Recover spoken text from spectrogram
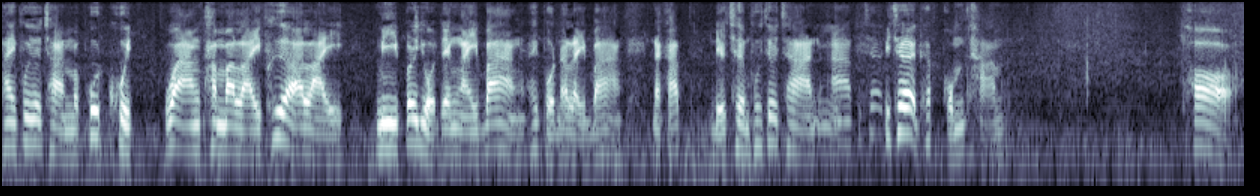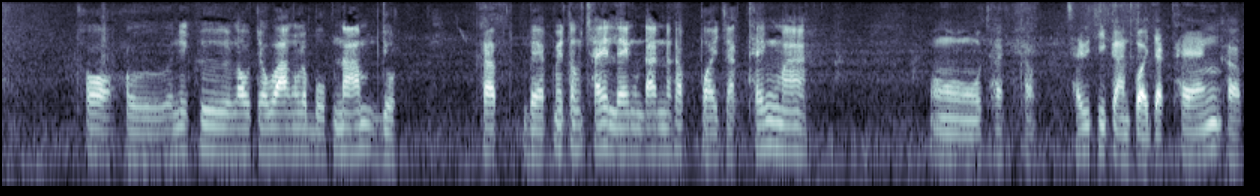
ให้ผู้เชี่ยวชาญมาพูดคุย วางทำอะไรเพื่ออะไร มีประโยชน์ยังไงบ้าง ให้ผลอะไรบ้างนะครับ เดี๋ยวเชิญผู้เชี่ยวชาญอ่าพี่เชิดครับผมถาม ท่อท่อเอออันนี้คือเราจะวางระบบน้ำหยดครับ แบบไม่ต้องใช้แรงดันนะครับ ปล่อยจากแท้งมาอ๋อใช่ครับ ใช้วิธีการปล่อยจากแท้งครับ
